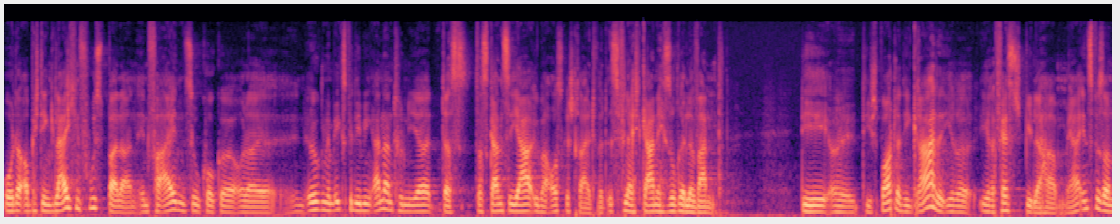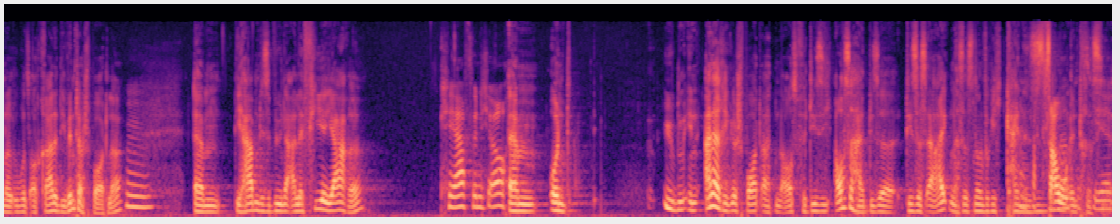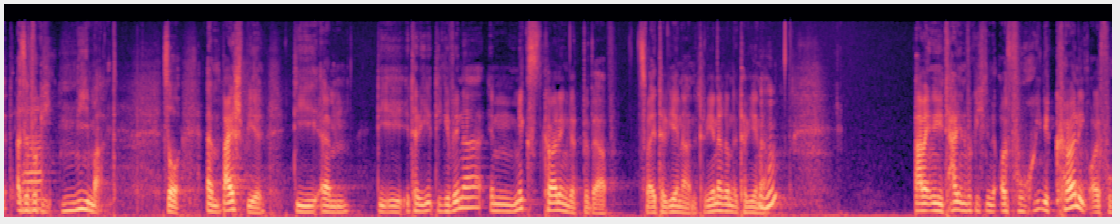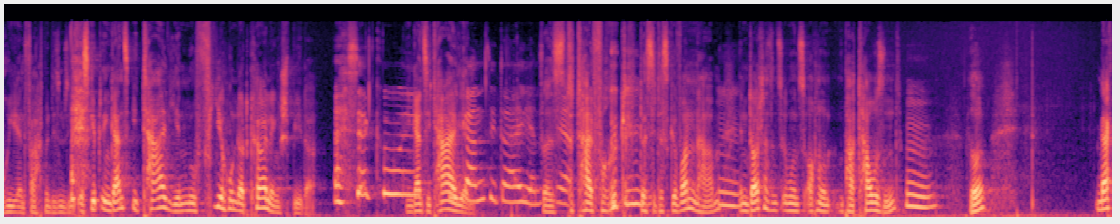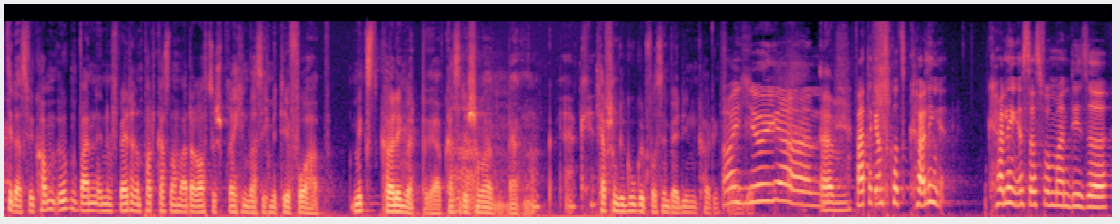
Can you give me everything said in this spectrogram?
oder ob ich den gleichen Fußballern in Vereinen zugucke oder in irgendeinem x-beliebigen anderen Turnier, das das ganze Jahr über ausgestrahlt wird, ist vielleicht gar nicht so relevant. Die, äh, die Sportler, die gerade ihre, ihre Festspiele haben, ja, insbesondere übrigens auch gerade die Wintersportler, ähm, die haben diese Bühne alle vier Jahre Ja, finde ich auch. ähm, und üben in aller Regel Sportarten aus, für die sich außerhalb dieser, dieses Ereignisses nun wirklich keine Einfach Sau interessiert. Also ja. wirklich niemand. So, ähm, Beispiel, die, ähm, die, Itali die Gewinner im Mixed Curling-Wettbewerb, zwei Italiener, eine Italienerin, ein Italiener, Mhm. Aber in Italien wirklich eine Euphorie, eine Curling-Euphorie entfacht mit diesem Sieg. Es gibt in ganz Italien nur 400 Curling-Spieler. Das ist ja cool. In ganz Italien. Ganz Italien. So, es ist ja. total verrückt, dass sie das gewonnen haben. In Deutschland sind es übrigens auch nur ein paar tausend. So. Merkt ihr das? Wir kommen irgendwann in einem späteren Podcast nochmal darauf zu sprechen, was ich mit dir vorhab. Mixed Curling-Wettbewerb, kannst du dir schon mal merken. Okay. Ich habe schon gegoogelt, wo es in Berlin einen Oh, Curling-Verein gibt. Julian. Ähm. Warte ganz kurz. Curling, Curling ist das, wo man diese,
